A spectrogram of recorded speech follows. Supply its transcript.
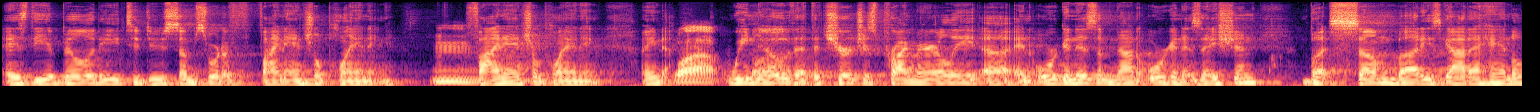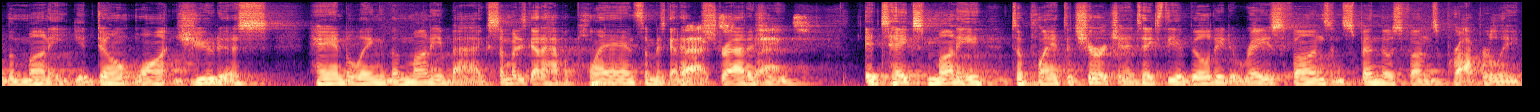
is the ability to do some sort of financial planning. Mm. Financial planning. I mean, wow. we wow. know that the church is primarily uh, an organism, not an organization, but somebody's got to handle the money. You don't want Judas handling the money bag. Somebody's got to have a plan, somebody's got to have a strategy. Facts. It takes money to plant the church, and it takes the ability to raise funds and spend those funds properly.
